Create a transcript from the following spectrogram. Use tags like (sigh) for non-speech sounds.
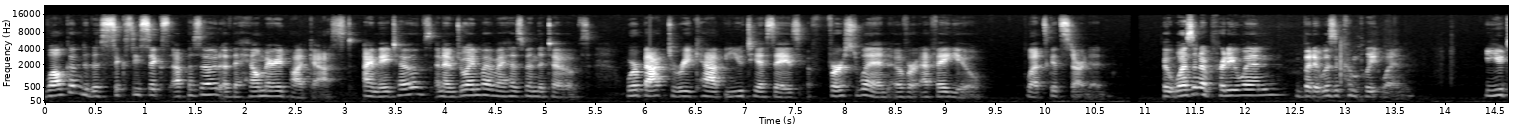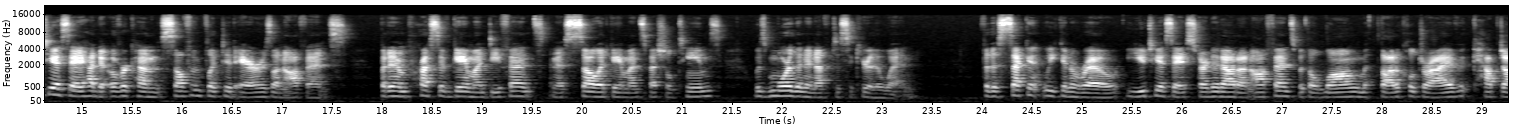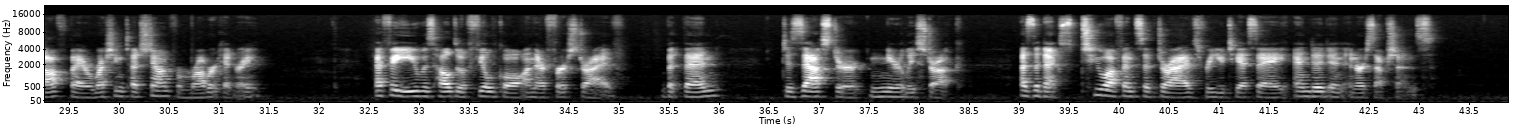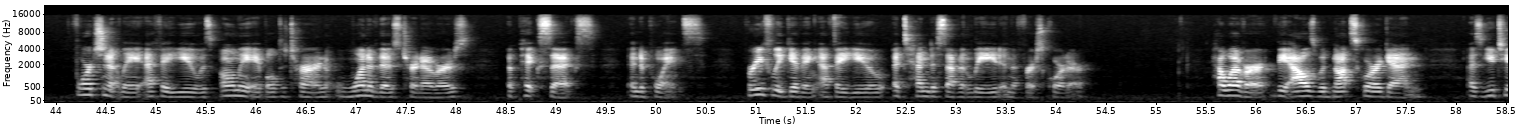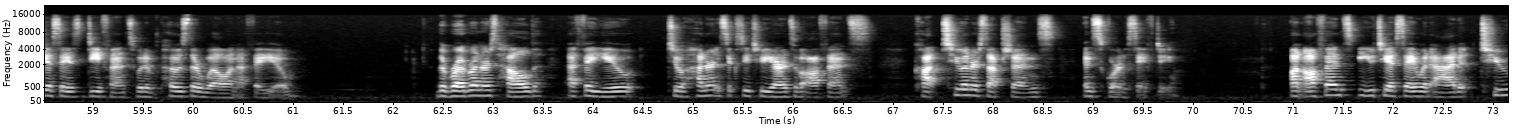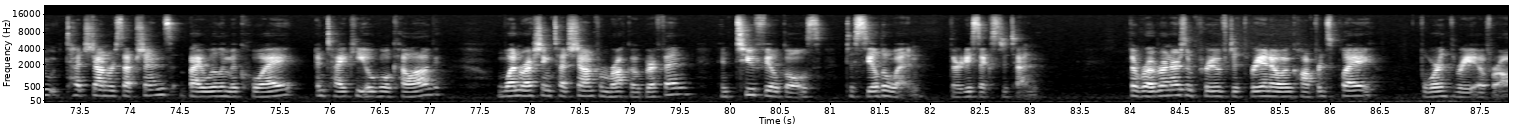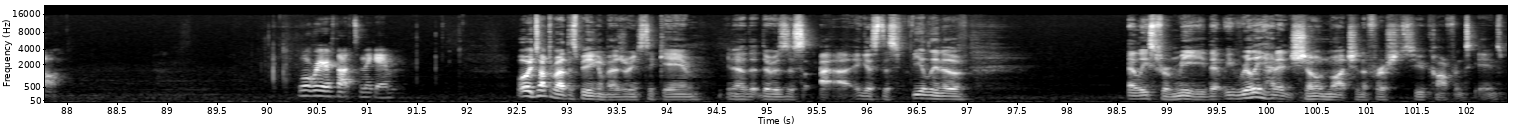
Welcome to the 66th episode of the Hail Married podcast. I'm A Toves, and I'm joined by my husband, the Toves. We're back to recap UTSA's first win over FAU. Let's get started. It wasn't a pretty win, but it was a complete win. UTSA had to overcome self inflicted errors on offense, but an impressive game on defense and a solid game on special teams was more than enough to secure the win. For the second week in a row, UTSA started out on offense with a long, methodical drive capped off by a rushing touchdown from Robert Henry. FAU was held to a field goal on their first drive, but then disaster nearly struck as the next two offensive drives for UTSA ended in interceptions. Fortunately, FAU was only able to turn one of those turnovers, a pick six, into points briefly giving FAU a 10 to 7 lead in the first quarter. However, the Owls would not score again as UTSA's defense would impose their will on FAU. The Roadrunners held FAU to 162 yards of offense, caught two interceptions, and scored a safety. On offense, UTSA would add two touchdown receptions by Willie McCoy and Tyke Ogle Kellogg, one rushing touchdown from Rocko Griffin, and two field goals to seal the win, 36 to 10. The Roadrunners improved to 3 0 in conference play, 4 and 3 overall. What were your thoughts in the game? Well, we talked about this being a measuring stick game. You know, that there was this, I guess, this feeling of, at least for me, that we really hadn't shown much in the first two conference games.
